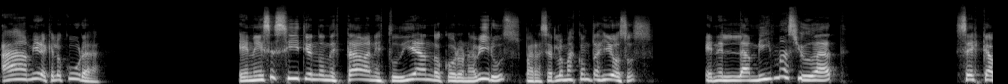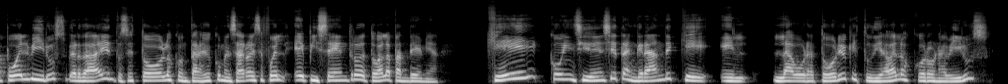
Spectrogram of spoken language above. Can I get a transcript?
ah, mira, qué locura. En ese sitio en donde estaban estudiando coronavirus para hacerlo más contagiosos, en la misma ciudad se escapó el virus, ¿verdad? Y entonces todos los contagios comenzaron. Ese fue el epicentro de toda la pandemia. Qué coincidencia tan grande que el laboratorio que estudiaba los coronavirus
